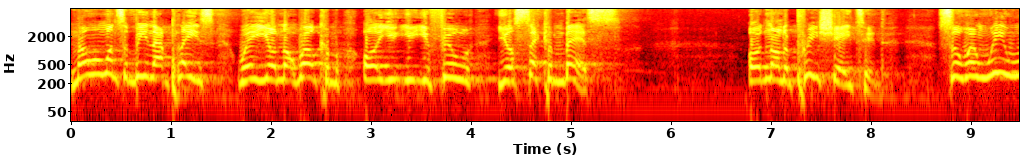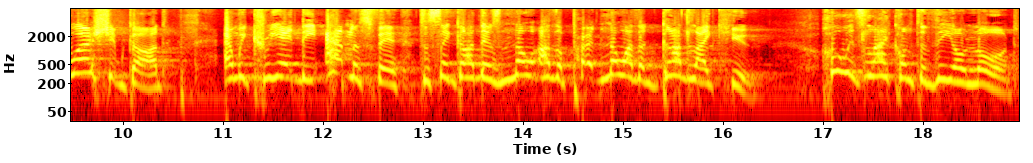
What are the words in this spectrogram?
no one wants to be in that place where you're not welcome or you, you, you feel you're second best or not appreciated. So when we worship God and we create the atmosphere to say, God, there's no other per- no other God like you. Who is like unto thee, O Lord?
